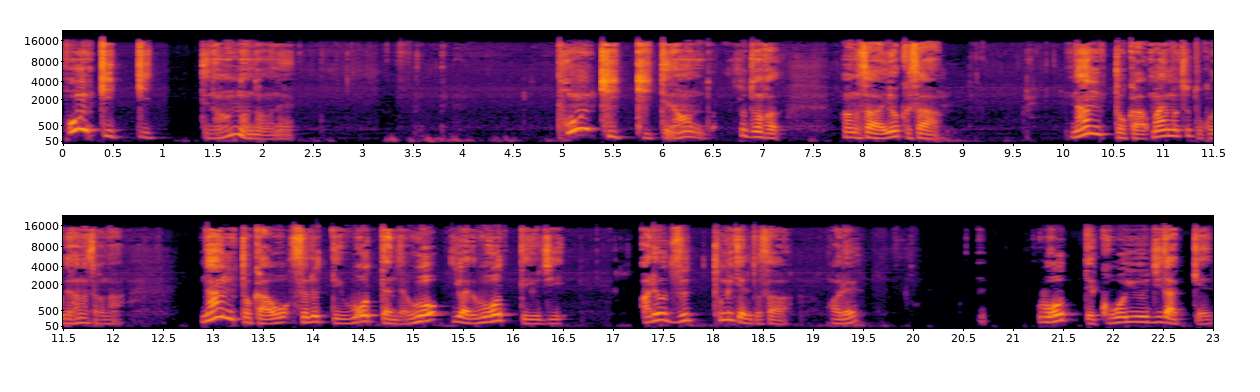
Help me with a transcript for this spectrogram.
ポンキッキって何なんだろうね。ポンキッキってなんだちょっとなんか、あのさ、よくさ、なんとか、前もちょっとここで話したかな。なんとかをするっていう、ウォってあるじゃん。ウォ、いわゆるウォっていう字。あれをずっと見てるとさ、あれウォってこういう字だっけ？っ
